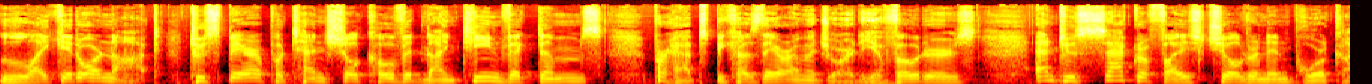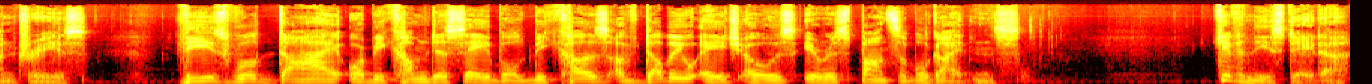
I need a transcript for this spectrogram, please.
like it or not, to spare potential COVID 19 victims, perhaps because they are a majority of voters, and to sacrifice children in poor countries. These will die or become disabled because of WHO's irresponsible guidance. Given these data,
